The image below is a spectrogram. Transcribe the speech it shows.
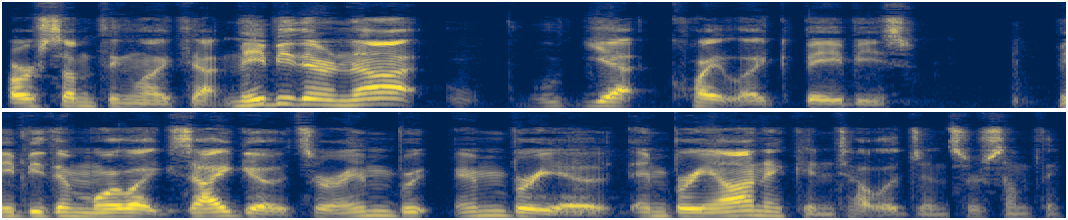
or something like that. Maybe they're not yet quite like babies. Maybe they're more like zygotes or embry- embryo embryonic intelligence or something.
